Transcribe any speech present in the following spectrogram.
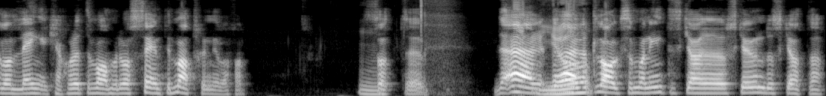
eller länge kanske det inte var, men det var sent i matchen i alla fall. Mm. Så att eh, det är, det Ja. är ett lag som man inte ska, ska underskatta.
